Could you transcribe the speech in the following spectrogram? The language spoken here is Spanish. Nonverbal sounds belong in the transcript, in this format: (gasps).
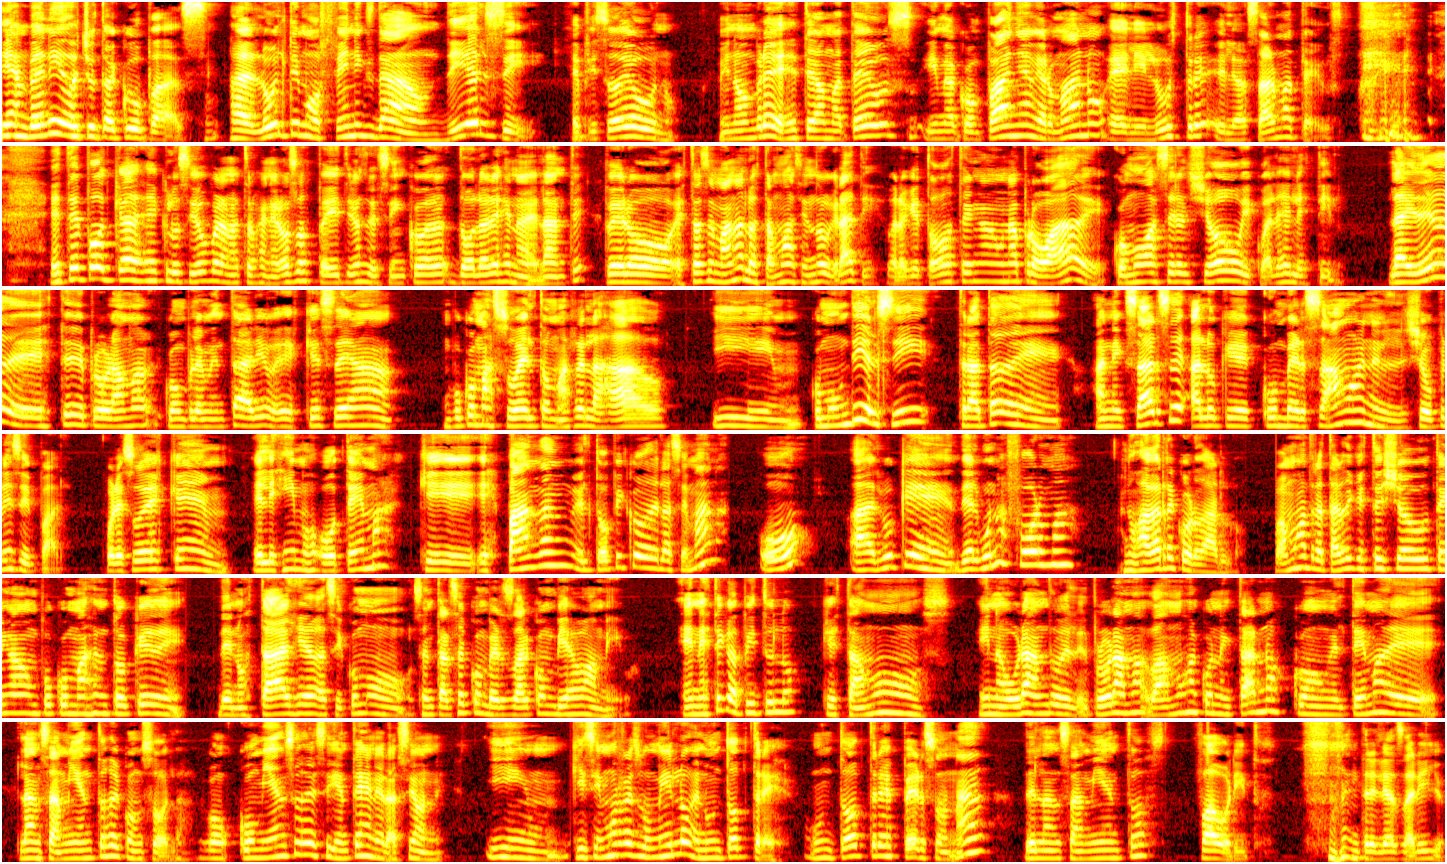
Bienvenidos chutacupas al último Phoenix Down DLC, episodio 1. Mi nombre es Esteban Mateus y me acompaña mi hermano, el ilustre Eleazar Mateus. (laughs) Este podcast es exclusivo para nuestros generosos Patreons de 5 dólares en adelante, pero esta semana lo estamos haciendo gratis para que todos tengan una probada de cómo va a ser el show y cuál es el estilo. La idea de este programa complementario es que sea un poco más suelto, más relajado y como un DLC trata de anexarse a lo que conversamos en el show principal. Por eso es que elegimos o temas que expandan el tópico de la semana o algo que de alguna forma nos haga recordarlo. Vamos a tratar de que este show tenga un poco más de un toque de, nostalgia, así como sentarse a conversar con viejos amigos. En este capítulo que estamos inaugurando el, el programa, vamos a conectarnos con el tema de lanzamientos de consolas, comienzos de siguientes generaciones. Y quisimos resumirlo en un top 3, un top 3 personal de lanzamientos favoritos (laughs) entre Eleazar y yo.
